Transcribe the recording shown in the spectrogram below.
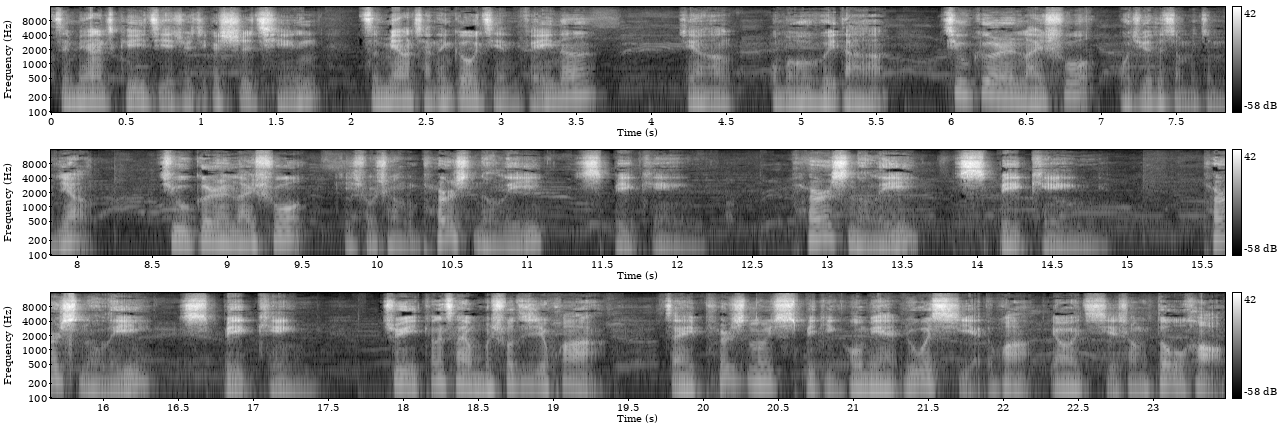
怎么样可以解决这个事情？怎么样才能够减肥呢？这样我们会回答：就个人来说，我觉得怎么怎么样。就个人来说，可以说成 personally speaking。personally speaking。personally speaking。注意，刚才我们说这句话，在 personally speaking 后面，如果写的话，要写上逗号。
